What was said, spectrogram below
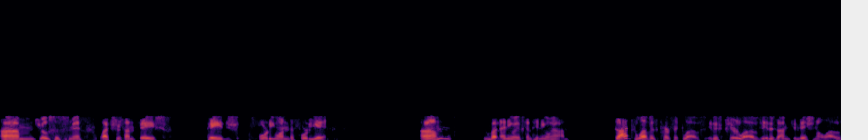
Um, Joseph Smith, Lectures on Faith, page 41 to 48. Um, but anyways, continuing on. God's love is perfect love. It is pure love. It is unconditional love.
